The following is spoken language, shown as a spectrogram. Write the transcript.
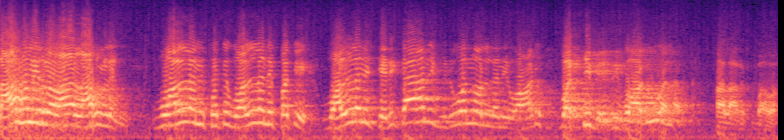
లాభం లేదు లాభం లేదు. వల్లని సతి వల్లని పతి వల్లని చెరికాని విలువనొల్లని వాడు వట్టి వెర్రివాడు అన్నారు. అలా అనకు బావా.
